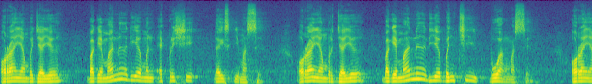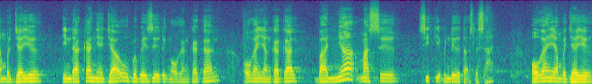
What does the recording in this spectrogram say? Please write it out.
Orang yang berjaya bagaimana dia menappreciate dari segi masa. Orang yang berjaya bagaimana dia benci buang masa. Orang yang berjaya tindakannya jauh berbeza dengan orang gagal orang yang gagal banyak masa sikit benda tak selesai. Orang yang berjaya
